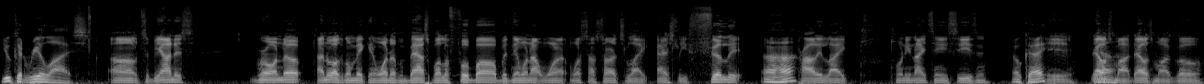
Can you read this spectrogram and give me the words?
you could realize? Um, to be honest, growing up, I knew I was gonna make it one of them, basketball or football. But then when I once I started to like actually feel it, Uh huh. probably like 2019 season. Okay. Yeah, that was my that was my goal.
